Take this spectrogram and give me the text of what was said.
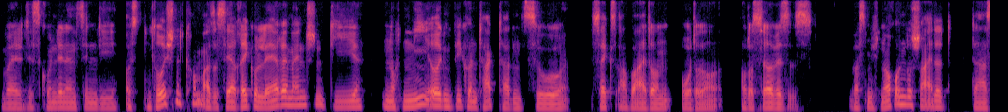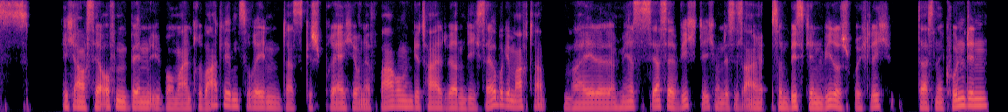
weil das Kundinnen sind, die aus dem Durchschnitt kommen, also sehr reguläre Menschen, die noch nie irgendwie Kontakt hatten zu Sexarbeitern oder, oder Services. Was mich noch unterscheidet, dass ich auch sehr offen bin, über mein Privatleben zu reden, dass Gespräche und Erfahrungen geteilt werden, die ich selber gemacht habe, weil mir ist es sehr, sehr wichtig und es ist so ein bisschen widersprüchlich, dass eine Kundin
